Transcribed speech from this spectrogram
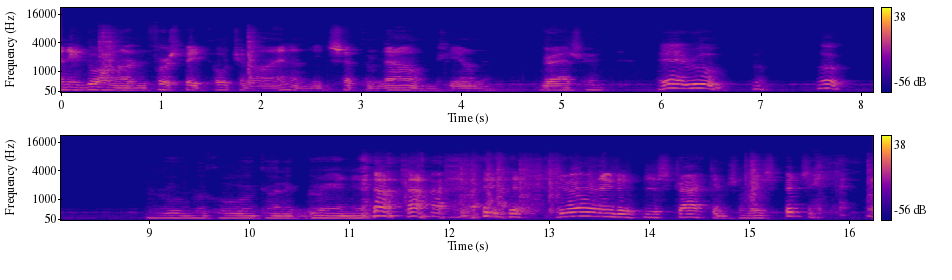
And he'd go on a first base coaching line and he'd set them down, see on the grass. Hey, Rube, look. Rube look over and kind of grin. Do everything to distract him from his pitching.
